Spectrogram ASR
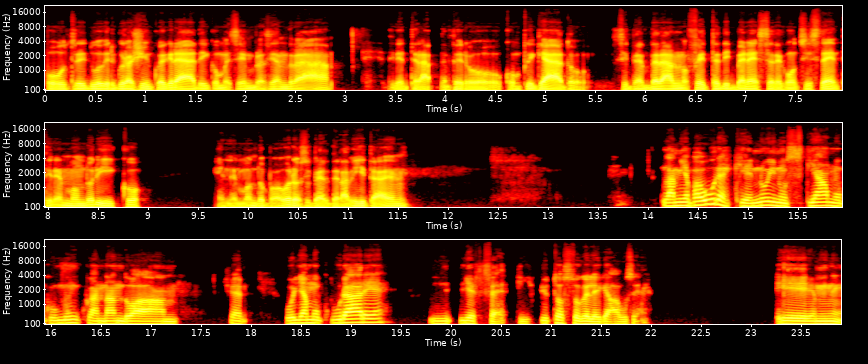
oltre i 2,5 gradi, come sembra si andrà, diventerà davvero complicato. Si perderanno fette di benessere consistenti nel mondo ricco e nel mondo povero si perde la vita. Eh? La mia paura è che noi non stiamo comunque andando a... cioè vogliamo curare gli effetti piuttosto che le cause. E, ehm,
